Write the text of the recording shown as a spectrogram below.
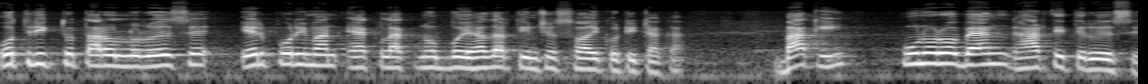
অতিরিক্ত তারল্য রয়েছে। এর পরিমাণ এক লাখ নব্বই হাজার তিনশো ছয় কোটি টাকা। বাকি পনেরো ব্যাংক ঘাটতিতে রয়েছে।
